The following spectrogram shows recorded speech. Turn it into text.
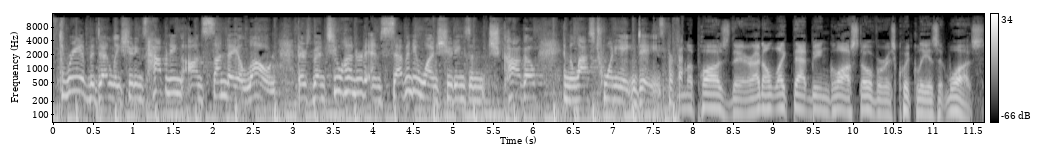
Three of the deadly shootings happening on Sunday alone. There's been 271 shootings in Chicago in the last 28 days. I'm going to pause there. I don't like that being glossed over as quickly as it was.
